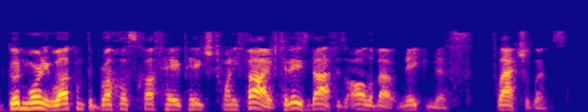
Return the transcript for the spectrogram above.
Good morning. Welcome to Brachos Chaf Hey, page 25. Today's daf is all about nakedness, flatulence,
